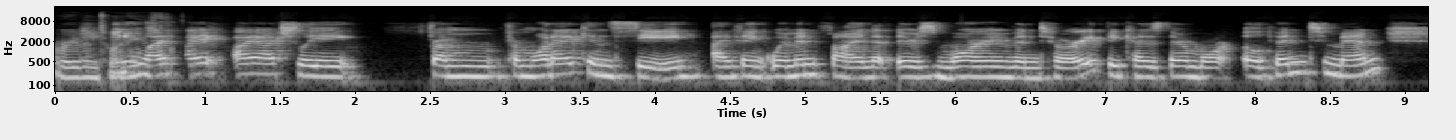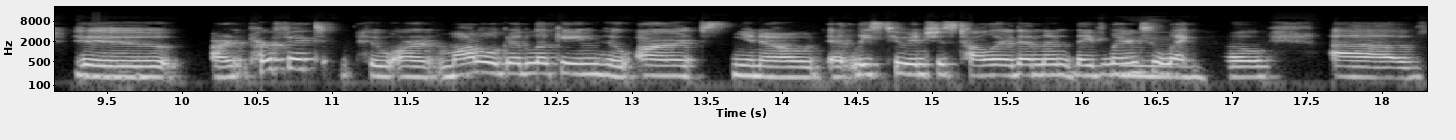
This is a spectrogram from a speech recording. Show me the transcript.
or even twenties? You know what? I I actually from from what I can see, I think women find that there's more inventory because they're more open to men who mm-hmm. aren't perfect, who aren't model good looking, who aren't, you know, at least two inches taller than them. They've learned mm. to let mm-hmm. go of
